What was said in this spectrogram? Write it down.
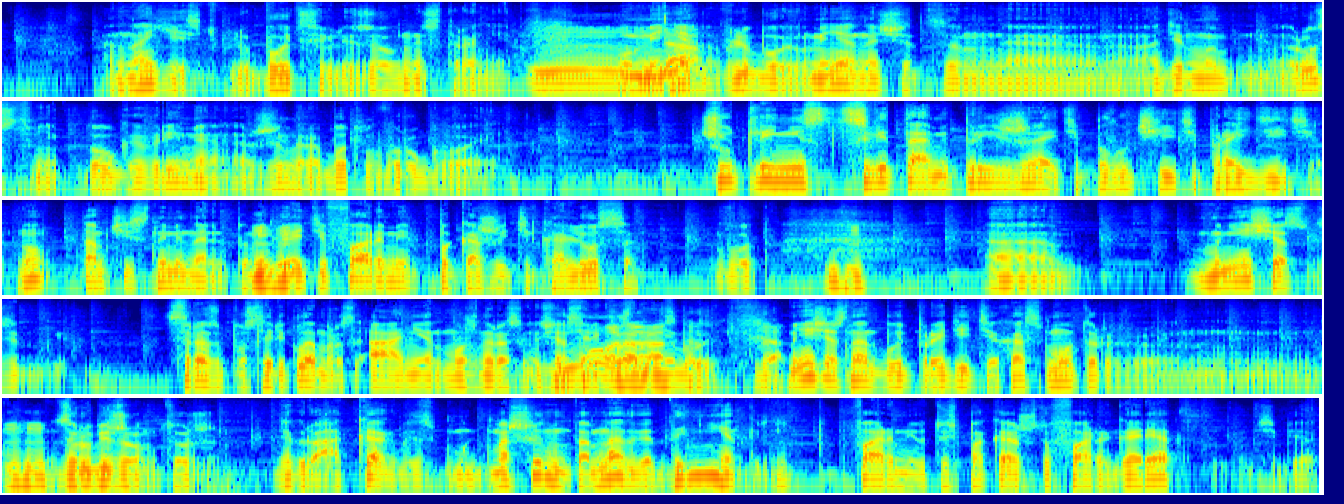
она есть в любой цивилизованной стране. У меня, в любой. У меня, значит, э, один мой родственник долгое время жил и работал в Уругвае. Чуть ли не с цветами. Приезжайте, получите, пройдите. Ну, там чисто номинально. Помигайте фарами, покажите колеса. Вот. Мгм. А, мне сейчас сразу после рекламы... рас- А, нет, можно раз... сейчас Можно рекламы не будет. да. Мне сейчас надо будет пройти техосмотр Мгм. за рубежом тоже. Я говорю, а как? Машину там надо? Да нет, говорит, ну, фарами, то есть покажут, что фары горят у тебя.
